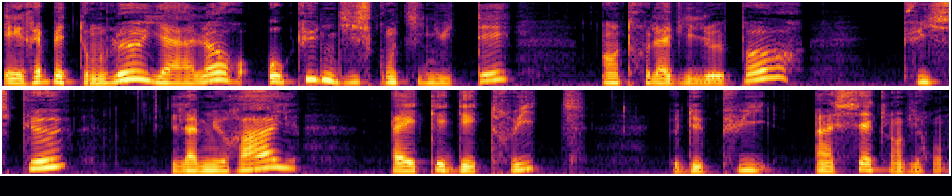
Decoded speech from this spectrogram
et répétons-le, il n'y a alors aucune discontinuité entre la ville et le port, puisque la muraille a été détruite depuis un siècle environ.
